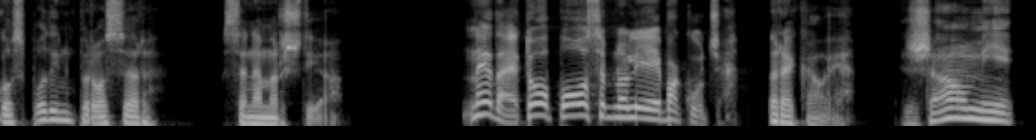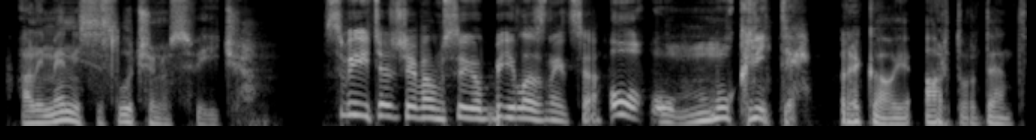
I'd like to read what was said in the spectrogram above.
Gospodin Proser se namrštio. Ne da je to posebno lijepa kuća. Rekao je. Žao mi je, ali meni se slučajno sviđa. Sviđat će vam se i obilaznica. O, umuknite! Rekao je Artur Dent.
